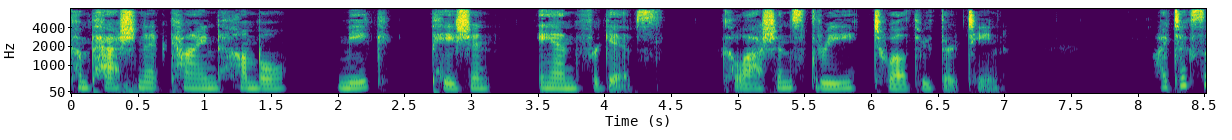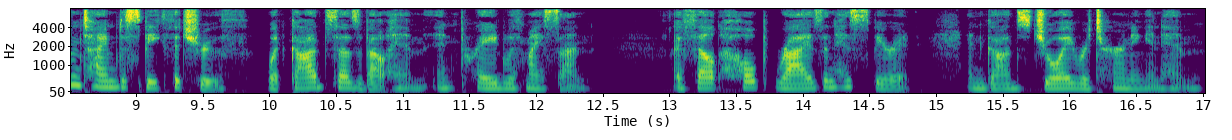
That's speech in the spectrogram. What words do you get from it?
compassionate, kind, humble, meek, patient, and forgives. Colossians 3 12 through 13. I took some time to speak the truth, what God says about him, and prayed with my son. I felt hope rise in his spirit and God's joy returning in him.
